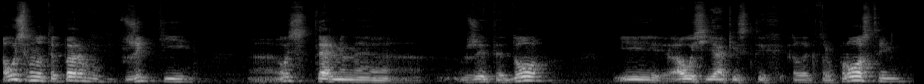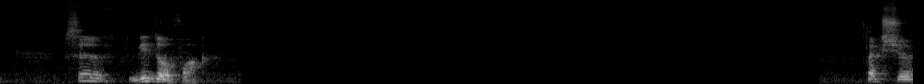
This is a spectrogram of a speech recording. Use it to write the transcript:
А ось воно тепер в житті. Е, Ось терміни вжити до, і, а ось якість тих електропростинь. Все відеофакт. Так що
